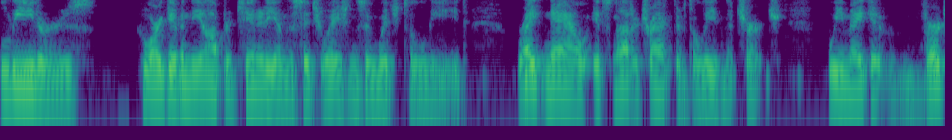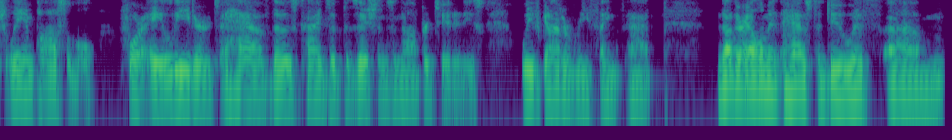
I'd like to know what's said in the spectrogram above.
leaders who are given the opportunity and the situations in which to lead. Right now, it's not attractive to lead in the church. We make it virtually impossible for a leader to have those kinds of positions and opportunities. We've got to rethink that. Another element has to do with um,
